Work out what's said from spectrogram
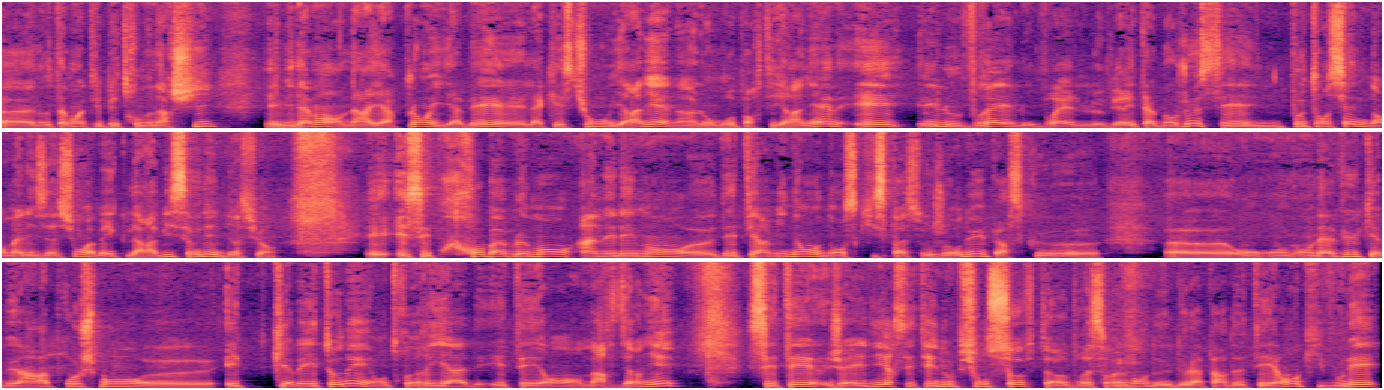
euh, notamment avec les pétromonarchies. évidemment, en arrière-plan, il y avait la question iranienne, hein, l'ombre portée iranienne, et, et, le vrai, le vrai, le véritable enjeu, c'est une potentielle normalisation avec l'Arabie saoudite, bien sûr. Et, et c'est probablement un élément euh, déterminant dans ce qui se passe aujourd'hui, parce que euh, on, a vu qu'il y avait un rapprochement euh, qui avait étonné entre Riyad et Téhéran en mars dernier. C'était, j'allais dire, c'était une option soft, hein, vraisemblablement de, la part de Téhéran, qui voulait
